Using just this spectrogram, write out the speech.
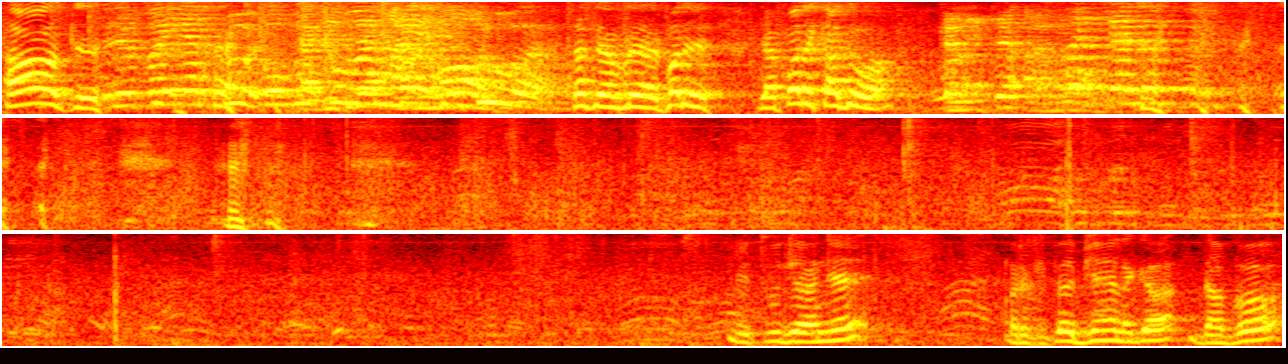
Ah, ok. C'est le Bayern de Mouli. Ça, c'est vrai. Il n'y a pas de cadeau. Hein. Qualité Le tout dernier, on récupère bien les gars. D'abord,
